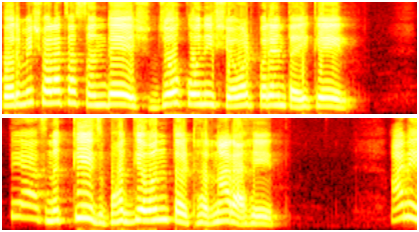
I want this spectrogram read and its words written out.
परमेश्वराचा संदेश जो कोणी शेवटपर्यंत ऐकेल ते आज नक्कीच भाग्यवंत ठरणार आहेत. आणि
